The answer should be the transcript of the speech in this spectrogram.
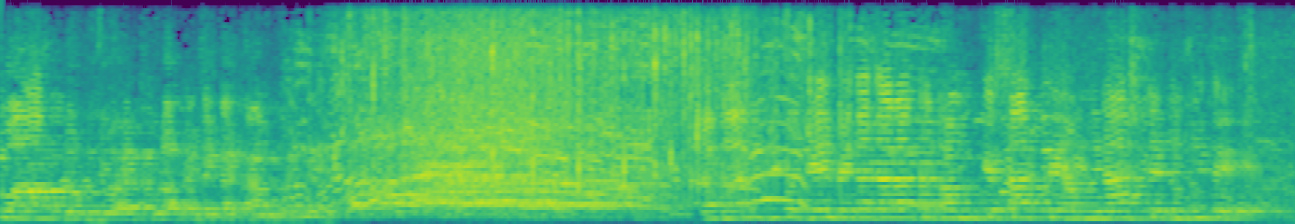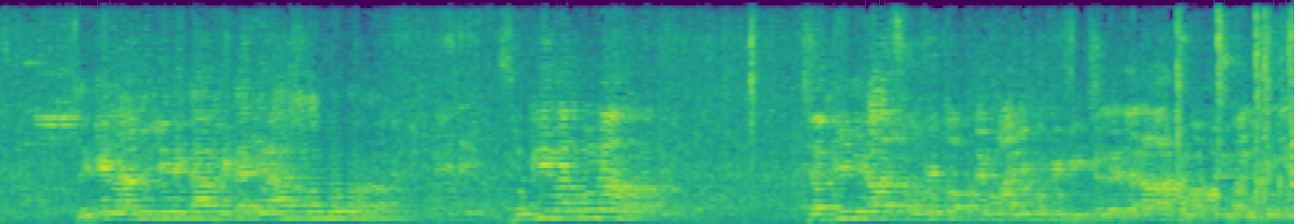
को आप लोग जो है पूरा करने का काम कर रहे हैं जब लालू जी को जेल भेजा जा रहा था तो हम उनके साथ थे हम निराश थे दुखी थे लेकिन लालू जी ने कहा, बेटा, निराश मत होना। दुखी मत होना। जब भी निराश हो तो अपने मालिकों के बीच चले जाना। आज हम अपने मालिकों के बीच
